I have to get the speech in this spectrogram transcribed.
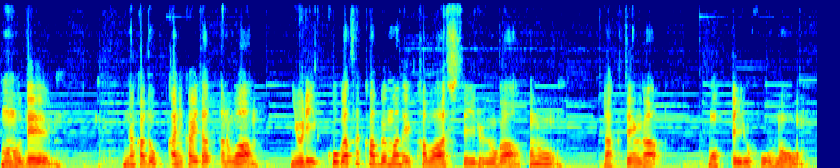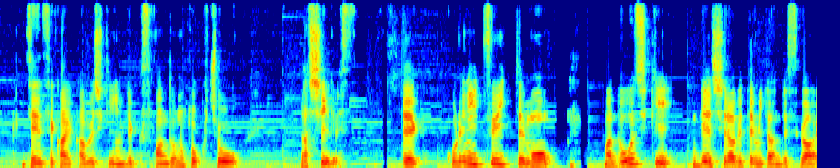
もので、なんかどっかに書いてあったのは、より小型株までカバーしているのが、この楽天が持っている方の全世界株式インデックスファンドの特徴らしいです。で、これについても、まあ、同時期で調べてみたんですが、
